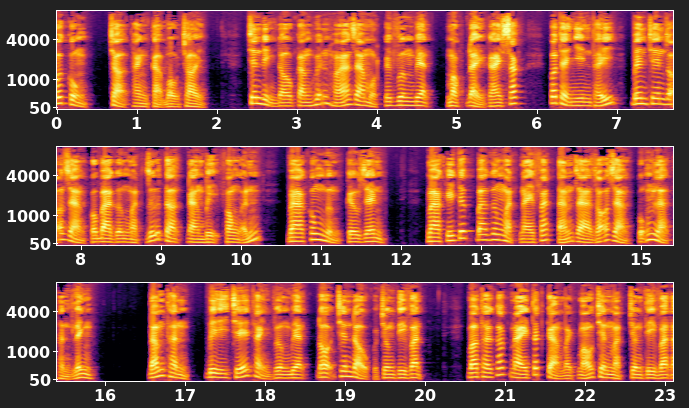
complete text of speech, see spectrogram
cuối cùng trở thành cả bầu trời. Trên đỉnh đầu càng huyễn hóa ra một cái vương miện mọc đẩy gai sắc, có thể nhìn thấy bên trên rõ ràng có ba gương mặt dữ tợn đang bị phong ấn và không ngừng kêu rên. Mà khí tức ba gương mặt này phát tán ra rõ ràng cũng là thần linh. Đám thần bị chế thành vương miện đội trên đầu của Trương Ti Vận. Vào thời khắc này tất cả mạch máu trên mặt Trương Ti Vận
